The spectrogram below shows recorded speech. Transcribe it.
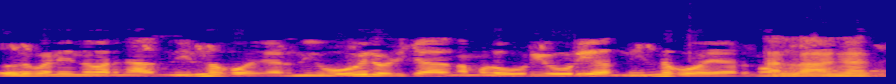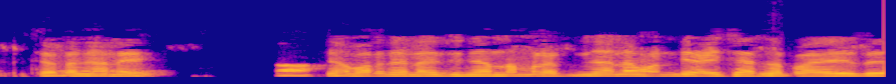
ഒരു പണി എന്ന് പറഞ്ഞാൽ അത് നിന്ന് പോയായിരുന്നു. ഈ ഓയിൽ ഒഴിക്കാതെ നമ്മൾ ഓടി ഓടി അത് നിന്ന് പോയായിരുന്നു. അല്ല ഞാൻ ചേട്ടാ ഞാനേ ഞാൻ പറഞ്ഞ എന്നാ വെച്ച് കഴിഞ്ഞാൽ നമ്മളെ ഞാൻ ആ വണ്ടി അയച്ചായിരുന്നു. അപ്പൊ ഇത്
